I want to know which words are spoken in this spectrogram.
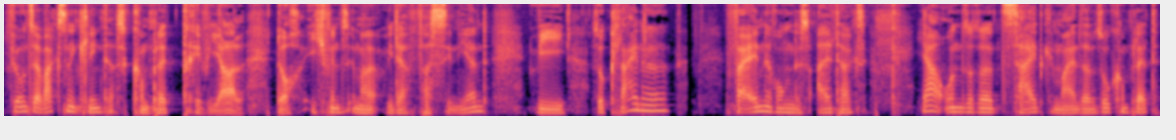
Für uns Erwachsene klingt das komplett trivial, doch ich finde es immer wieder faszinierend, wie so kleine Veränderungen des Alltags ja unsere Zeit gemeinsam so komplett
